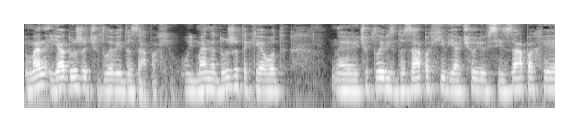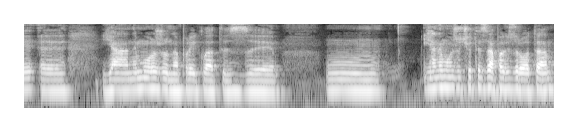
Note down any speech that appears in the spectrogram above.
У мене я дуже чутливий до запахів. У мене дуже таке от чутливість до запахів. Я чую всі запахи. Е, я не можу, наприклад, з. я не можу чути запах з рота.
